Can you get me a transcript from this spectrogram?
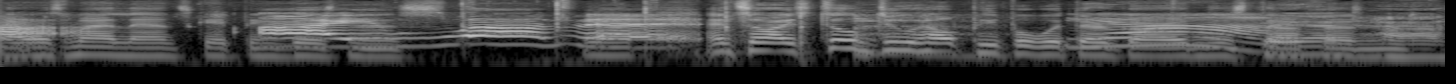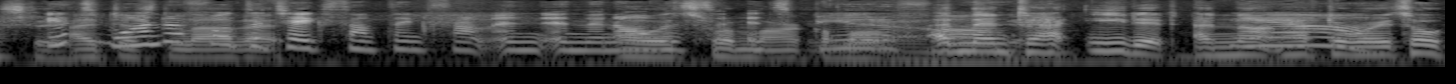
That was my landscaping business. I business. love Yeah. it. And so I still do help people with their garden and stuff. Fantastic. And It's wonderful to it. take something from and, and then all Oh, this it's remarkable. beautiful. and then to eat it and not have to worry. So,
